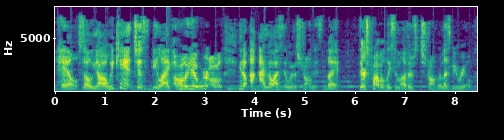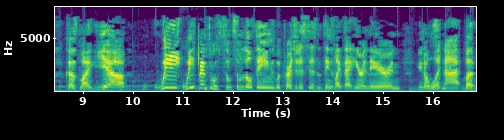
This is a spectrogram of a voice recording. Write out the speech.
hell. So y'all, we can't just be like, oh yeah, we're all, you know, I, I know I said we're the strongest, but there's probably some others stronger. Let's be real. Cause like, yeah, we, we've been through some, some little things with prejudices and things like that here and there and, you know, whatnot, but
